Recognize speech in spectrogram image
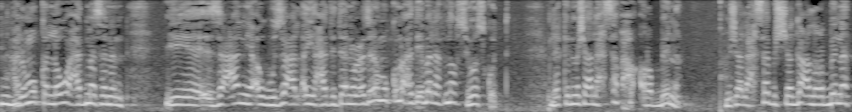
أنا ممكن لو واحد مثلا يزعلني أو زعل أي حد تاني ويعذرني ممكن واحد يقبلها في نفسه ويسكت. لكن مش على حساب حق ربنا. مش على حساب الشجاعة اللي ربنا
